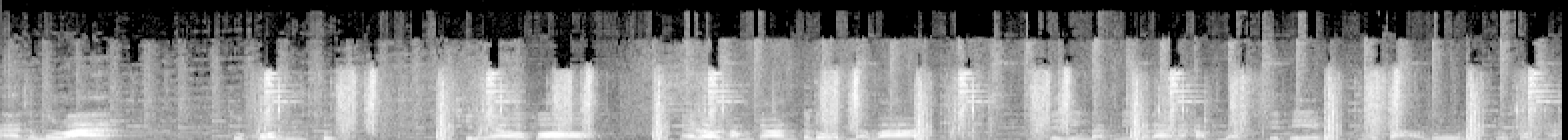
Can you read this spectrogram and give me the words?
อ่าสมมุติว่าทุกคนฝึกชินแล้วก็ ให้เราทำการกระโดดแบบว่า จะยิงแบบนี้ก็ได้นะครับ แบบเท่ๆให้สาวดูนะทุกคนนะ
